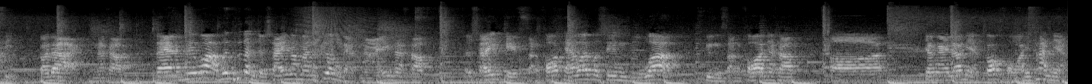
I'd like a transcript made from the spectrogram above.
50 ก็ได้นะครับ แต่ไม่ว่าเพื่อนๆจะใช้น้ำมันเครื่องแบบไหนนะครับ จะใช้เกรดสังเคราะห์แท้ร้อยเปอร์เซ็นต์หรือว่ากึ่งสังเคราะห์นะครับยังไงแล้วเนี่ยก็ขอให้ท่านเนี่ย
